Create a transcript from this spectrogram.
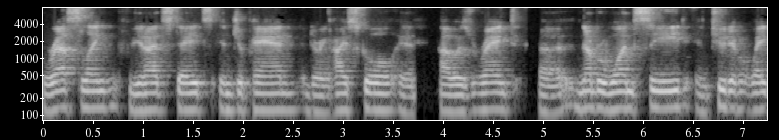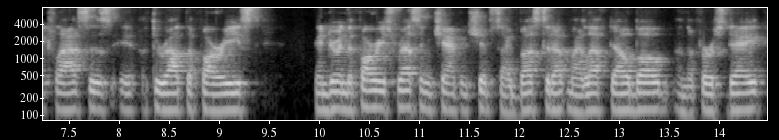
wrestling for the United States in Japan during high school, and I was ranked uh, number one seed in two different weight classes throughout the Far East. And during the Far East Wrestling Championships, I busted up my left elbow on the first day.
